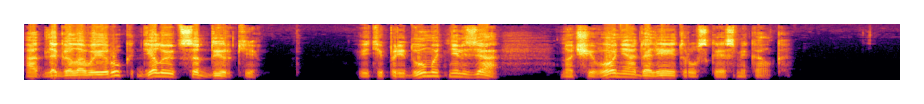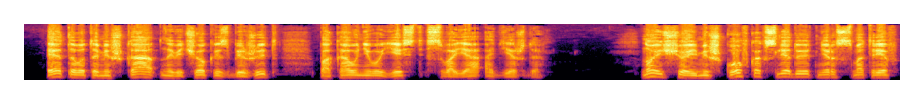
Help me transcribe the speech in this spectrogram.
а для головы и рук делаются дырки. Ведь и придумать нельзя, но чего не одолеет русская смекалка. Этого-то мешка новичок избежит, пока у него есть своя одежда. Но еще и мешков, как следует не рассмотрев,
